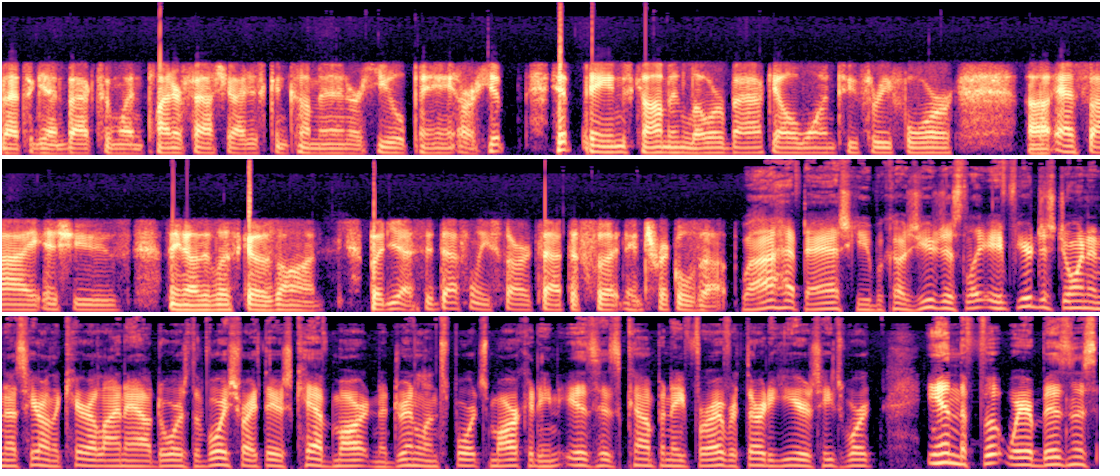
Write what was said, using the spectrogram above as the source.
that's again back to when plantar fasciitis can come in, or heel pain, or hip hip pains come in, lower back, L one, two, three, four, uh, SI issues. You know, the list goes on. But yes, it definitely starts at the foot and trickles up. Well, I have to ask you because you just if you're just joining us here on the Carolina Outdoors, the voice right there is Kev Martin. Adrenaline Sports Marketing is his company for over 30 years. He's worked in the footwear business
